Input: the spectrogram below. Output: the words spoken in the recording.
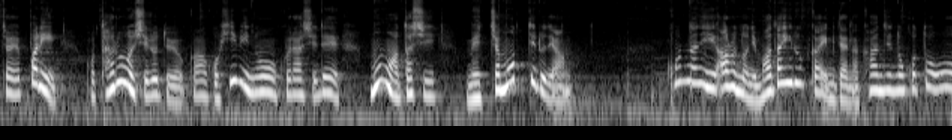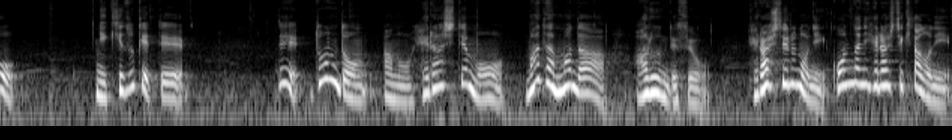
じゃあやっぱりこう樽を知るというかこう日々の暮らしでもう私めっちゃ持ってるやんこんなにあるのにまだいるかいみたいな感じのことをに気づけてでどんどんあの減らしてもまだまだあるんですよ。減らしてるのにこんなに減らしてきたのに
